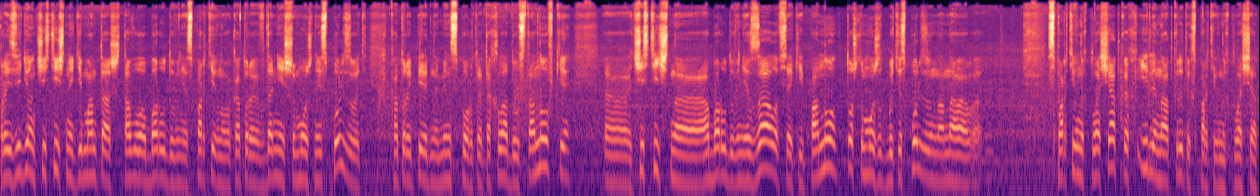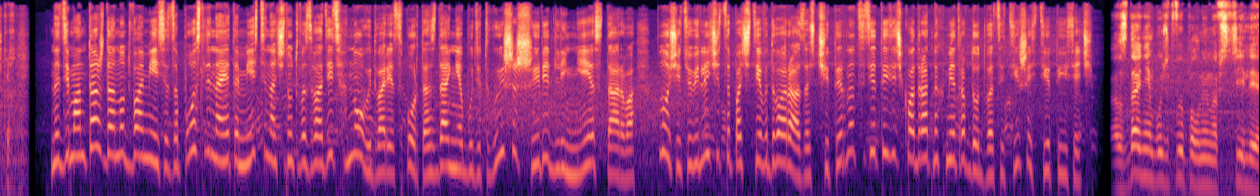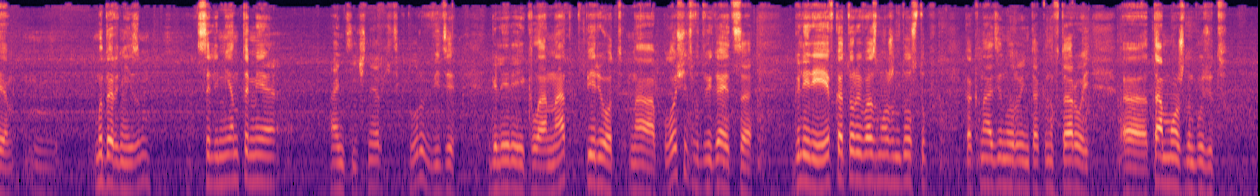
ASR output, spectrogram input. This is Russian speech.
Произведен частичный демонтаж того оборудования спортивного, которое в дальнейшем можно использовать, которое передано Минспорту. Это хладоустановки, э, частично оборудование зала, всякие пано, то, что может быть использовано на спортивных площадках или на открытых спортивных площадках. На демонтаж дано два месяца. После на этом месте начнут возводить новый дворец спорта. Здание будет выше, шире, длиннее старого. Площадь увеличится почти в два раза – с 14 тысяч квадратных метров до 26 тысяч. Здание будет выполнено в стиле модернизм с элементами античной архитектуры в виде галереи колоннад. Вперед на площадь выдвигается галерея, в которой возможен доступ как на один уровень, так и на второй. Э, там можно будет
